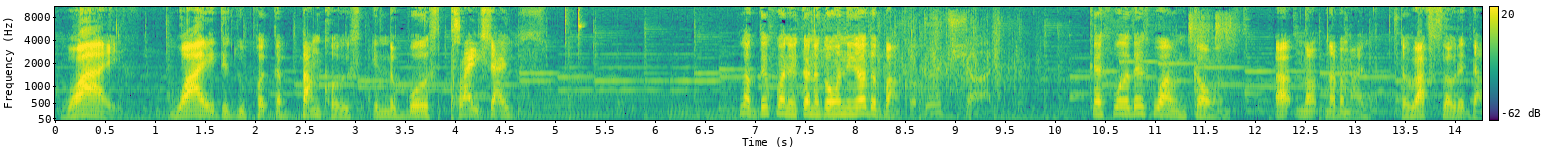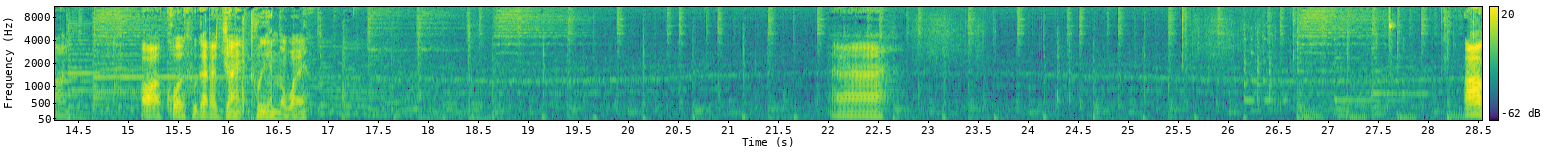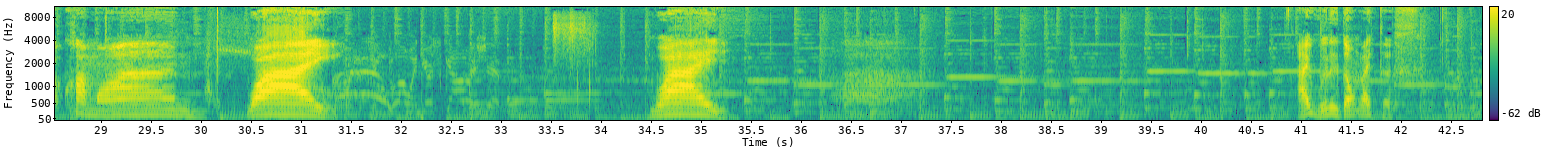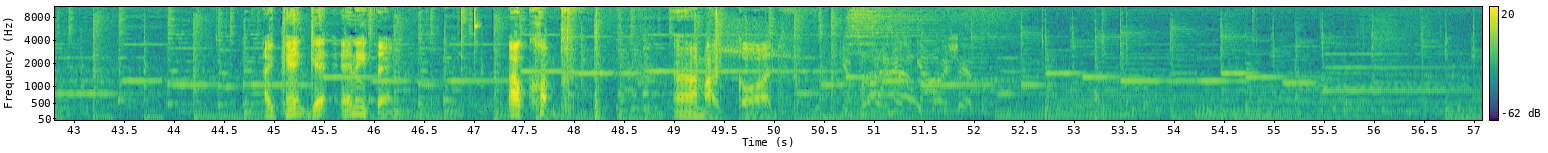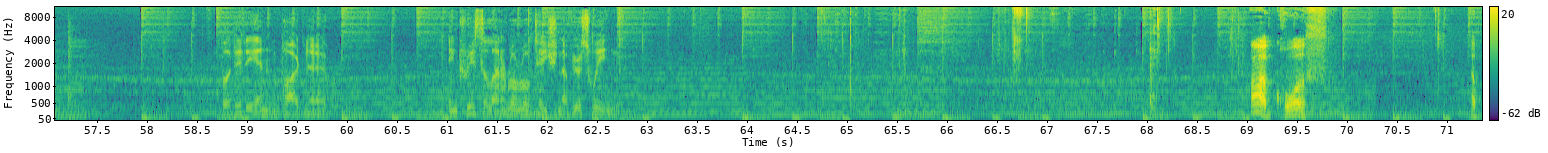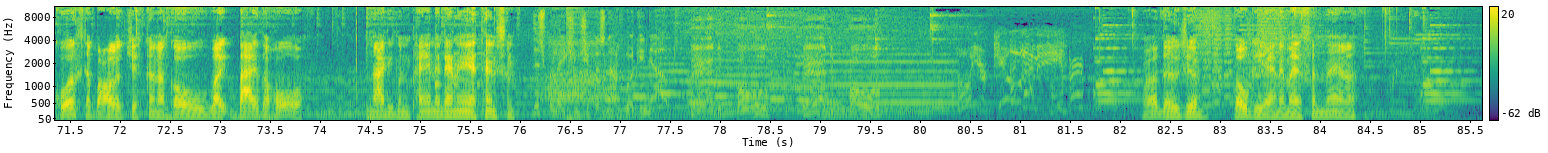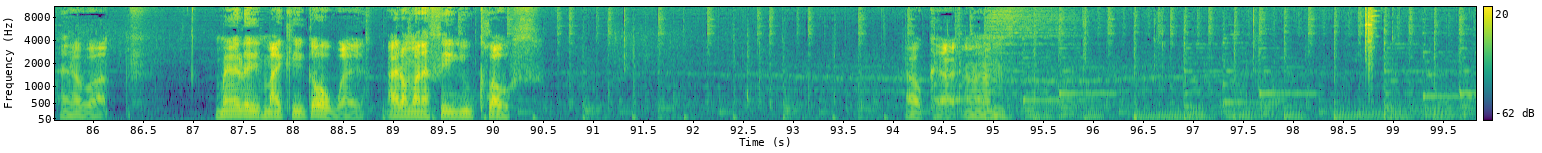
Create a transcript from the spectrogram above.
Why? Why did you put the bunkers in the worst places? Look, this one is gonna go in the other bunker. Good shot. Guess where this one's going? Oh, no, never mind. The rough slowed it down. Oh, of course, we got a giant tree in the way. Uh... Oh, come on! Why? Why? I really don't like this. I can't get anything. Oh, come. Oh my god. Partner. Increase the lateral rotation of your swing. Oh, of course. Of course, the ball is just gonna go right by the hole. Not even paying it any attention. This relationship is not working out. Bad hole. Bad hole. Oh, you're killing me. Well, there's your bogey animation there. Yeah, what? Merely, Mikey, go away. I don't want to see you close. Okay, um...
